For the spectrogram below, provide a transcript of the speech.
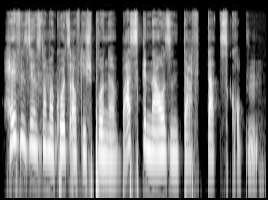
Helfen Sie uns noch mal kurz auf die Sprünge. Was genau sind DAF-DATS-Gruppen?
